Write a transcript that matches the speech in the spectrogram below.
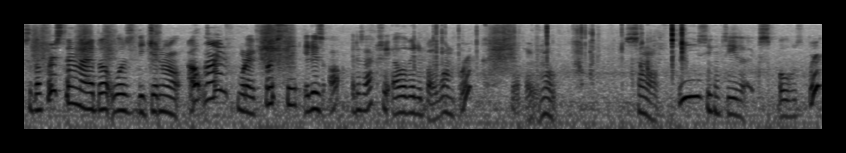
So the first thing that I built was the general outline. What I first did, it is it is actually elevated by one brick. So if I remove some of these, you can see the exposed brick.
